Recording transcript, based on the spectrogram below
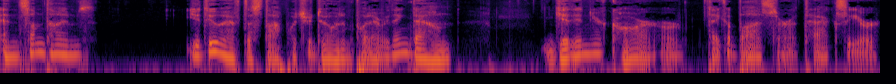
And sometimes you do have to stop what you're doing and put everything down, get in your car or take a bus or a taxi or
